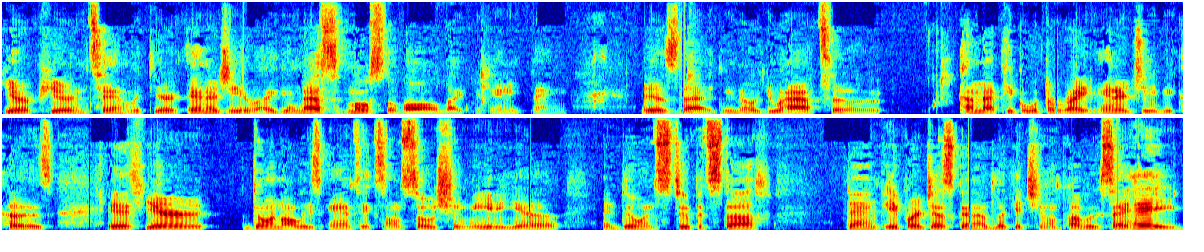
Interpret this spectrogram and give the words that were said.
your pure intent with your energy. Like, and that's most of all, like with anything, is that you know you have to come at people with the right energy because if you're doing all these antics on social media and doing stupid stuff, then people are just gonna look at you in public say, "Hey,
